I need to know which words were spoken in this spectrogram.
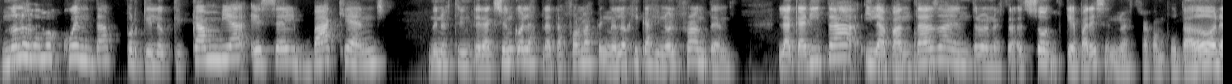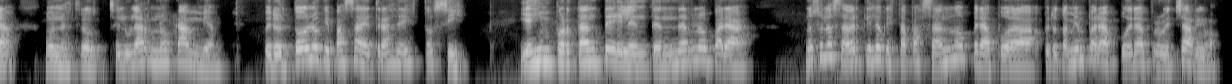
No nos damos cuenta porque lo que cambia es el backend de nuestra interacción con las plataformas tecnológicas y no el frontend. La carita y la pantalla dentro de nuestra, que aparece en nuestra computadora o en nuestro celular no cambian, pero todo lo que pasa detrás de esto sí. Y es importante el entenderlo para no solo saber qué es lo que está pasando, pero, pero también para poder aprovecharlo.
